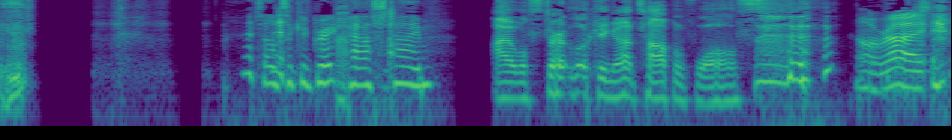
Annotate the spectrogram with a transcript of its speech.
Sounds like a great pastime. I will start looking on top of walls. All right.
